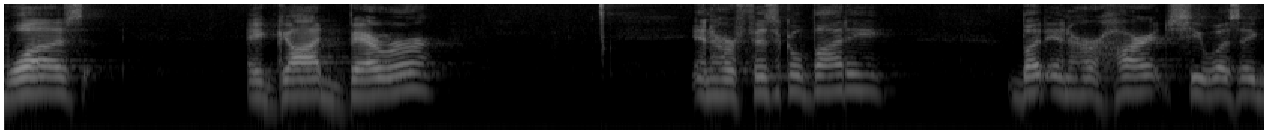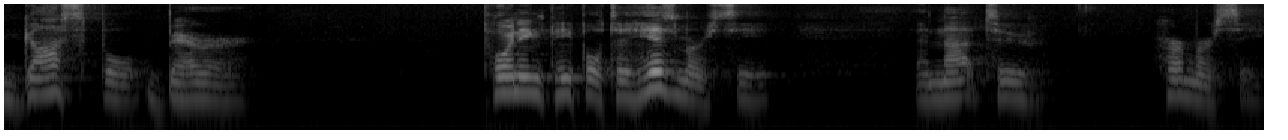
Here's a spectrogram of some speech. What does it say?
was a God bearer in her physical body, but in her heart, she was a gospel bearer, pointing people to his mercy and not to her mercy.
